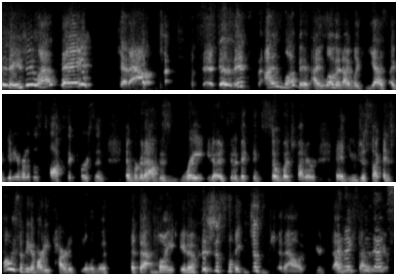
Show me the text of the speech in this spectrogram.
today's your last day. Get out. Because it's I love it. I love it. I'm like, yes, I'm getting rid of this toxic person and we're gonna have this great, you know, it's gonna make things so much better. And you just suck. And it's probably something I'm already tired of dealing with at that point, you know, it's just like, just get out. You I'm and just I think that's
